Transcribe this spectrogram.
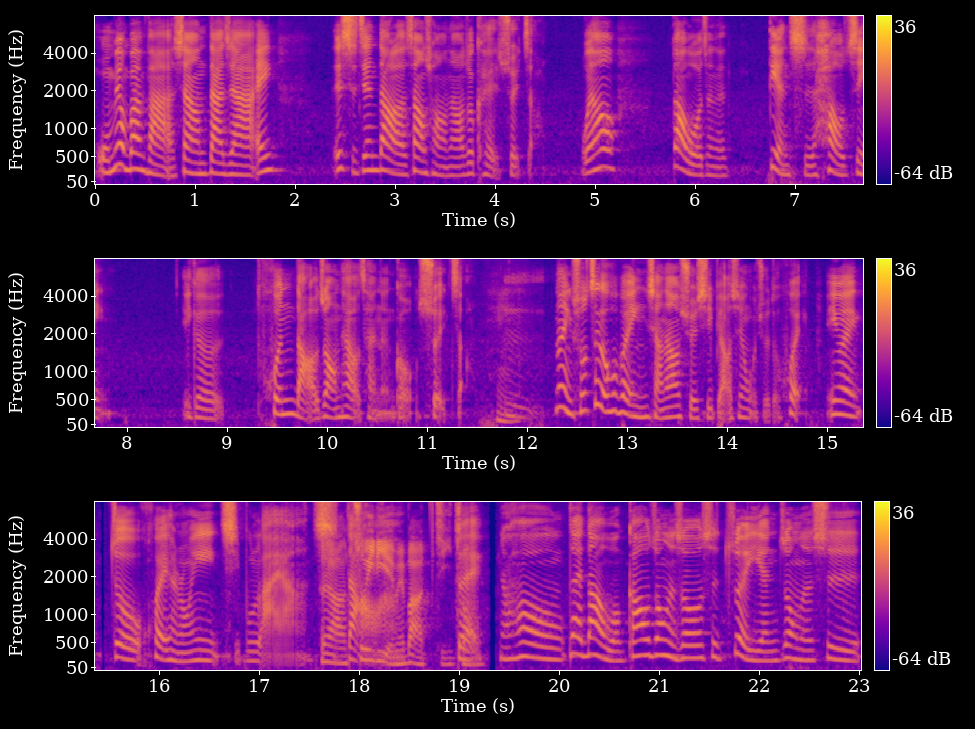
我没有办法像大家，哎哎，时间到了上床，然后就可以睡着。我要到我整个电池耗尽一个昏倒的状态，我才能够睡着。嗯。那你说这个会不会影响到学习表现？我觉得会，因为就会很容易起不来啊，对啊，注意力也没办法集中。对，然后再到我高中的时候，是最严重的是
